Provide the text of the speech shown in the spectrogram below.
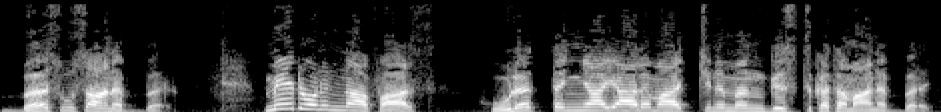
በሱሳ ነበር። ሜዶንና ፋርስ ሁለተኛ የዓለማችን መንግሥት ከተማ ነበረች።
